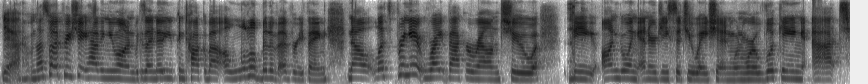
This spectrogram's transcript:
yeah. And that's why I appreciate having you on because I know you can talk about a little bit of everything. Now, let's bring it right back around to the ongoing energy situation when we're looking at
